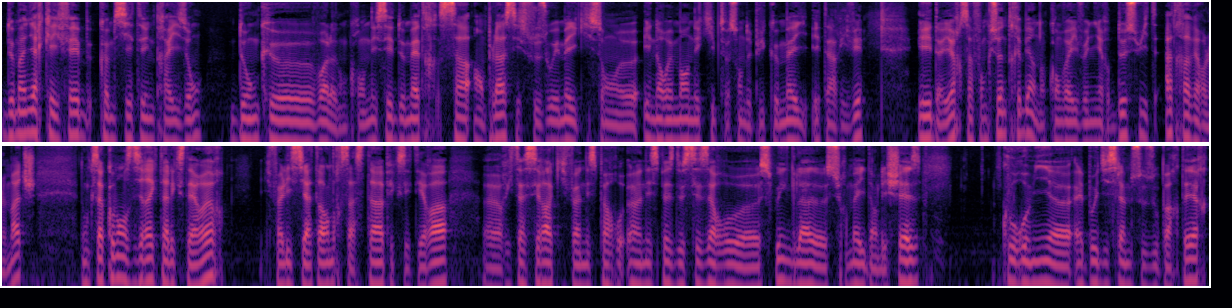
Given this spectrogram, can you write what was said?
de manière kayfabe comme si c'était une trahison. Donc euh, voilà, donc on essaie de mettre ça en place et Suzu et Mei qui sont énormément en équipe de toute façon depuis que Mei est arrivé. Et d'ailleurs ça fonctionne très bien, donc on va y venir de suite à travers le match. Donc ça commence direct à l'extérieur il fallait s'y attendre, ça se tape, etc. Euh, Rita Serra qui fait un, espèce de Cesaro euh, swing là euh, sur Mei dans les chaises. Kurumi et Body Slam Suzu par terre.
